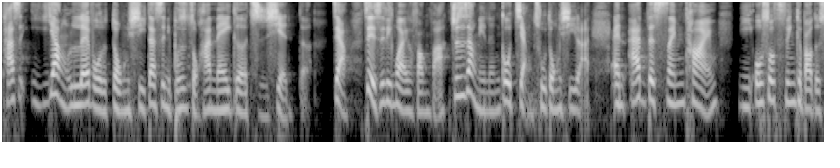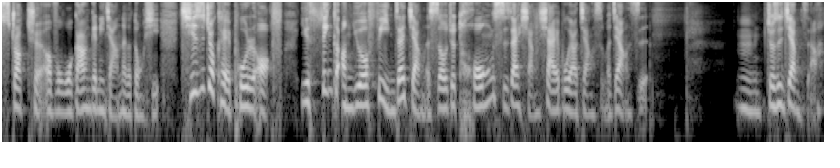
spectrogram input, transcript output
它是一样 level 的东西，但是你不是走它那个直线的，这样这也是另外一个方法，就是让你能够讲出东西来。And at the same time，你 also think about the structure of 我刚刚跟你讲那个东西，其实就可以 pull it off。You think on your feet，你在讲的时候就同时在想下一步要讲什么，这样子，嗯，就是这样子啊。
